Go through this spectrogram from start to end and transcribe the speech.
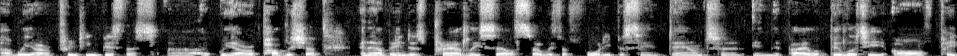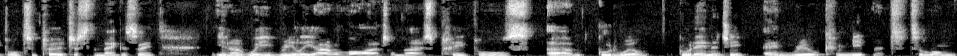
Uh, we are a printing business, uh, we are a publisher, and our vendors proudly sell. So, with a 40% downturn in the availability of people to purchase the magazine, you know, we really are reliant on those people's um, goodwill, good energy, and real commitment to long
